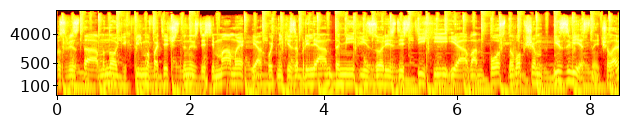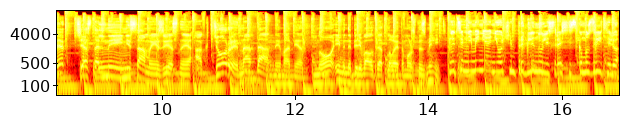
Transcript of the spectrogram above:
звезда многих фильмов отечественных. Здесь и «Мамы», и «Охотники за бриллиантами», и «Зори здесь тихие», и «Аванпост». Ну, в общем, известный человек. Все остальные не самые известные актеры на данный момент, но именно «Перевал Дятлова» это может изменить изменить. Но, тем не менее, они очень приглянулись российскому зрителю.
